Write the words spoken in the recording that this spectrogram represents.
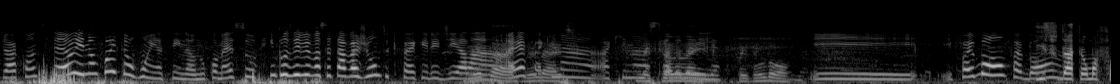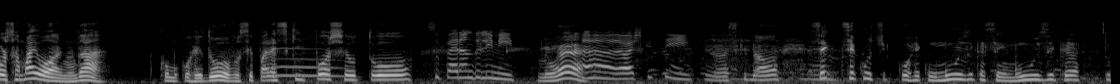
já aconteceu e não assim, não. No começo, inclusive você estava junto, que foi aquele dia lá. Verdade, é, foi aqui na, aqui na, na estrada da, ilha. Foi bem bom. E, e foi bom, foi bom. Isso dá até uma força maior, não dá? como corredor, você parece que, poxa, eu tô. Superando limites. Não é? eu acho que sim. Eu acho que dá. Você, você curte correr com música, sem música? Tu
